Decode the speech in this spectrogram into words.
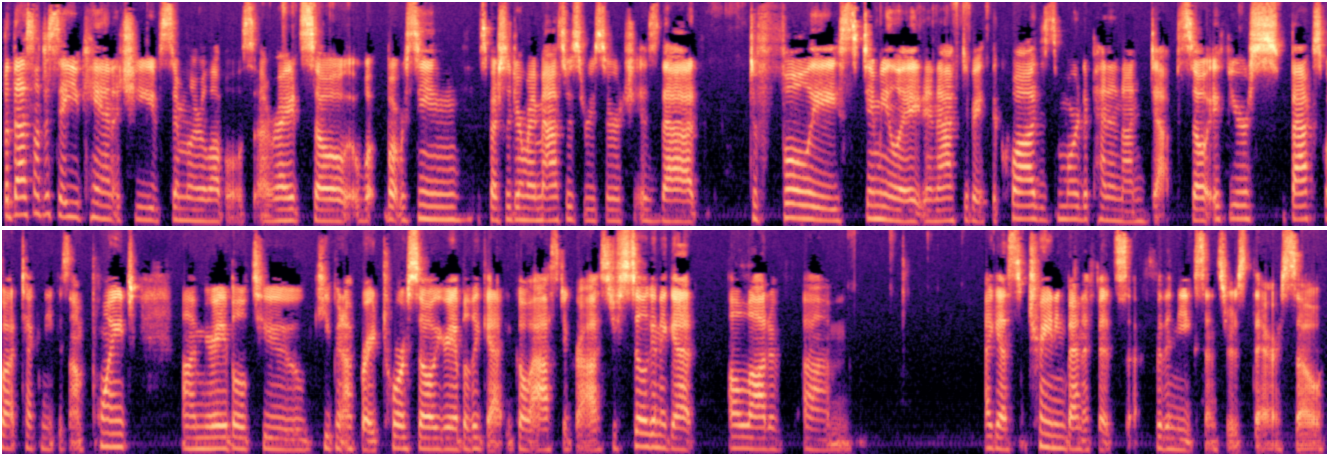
but that's not to say you can't achieve similar levels, uh, right? So what, what we're seeing, especially during my master's research, is that to fully stimulate and activate the quads, it's more dependent on depth. So if your back squat technique is on point, um, you're able to keep an upright torso. You're able to get go ass to grass. You're still going to get a lot of, um, I guess, training benefits for the knee extensors there. So,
